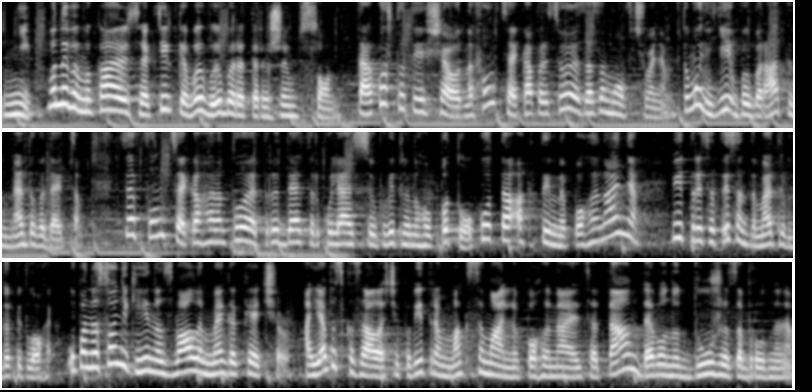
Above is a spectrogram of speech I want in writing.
ні. Вони вимикаються, як тільки ви виберете режим сон. Також тут є ще одна функція, яка працює за замовчуванням, тому її вибирати не доведеться. Це функція, яка гарантує 3D-циркуляцію повітряного потоку та активне поглинання від 30 см до підлоги. У Panasonic її назвали Mega Catcher, а я би сказала, що повітря максимально поглинається там, де воно дуже забруднене.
